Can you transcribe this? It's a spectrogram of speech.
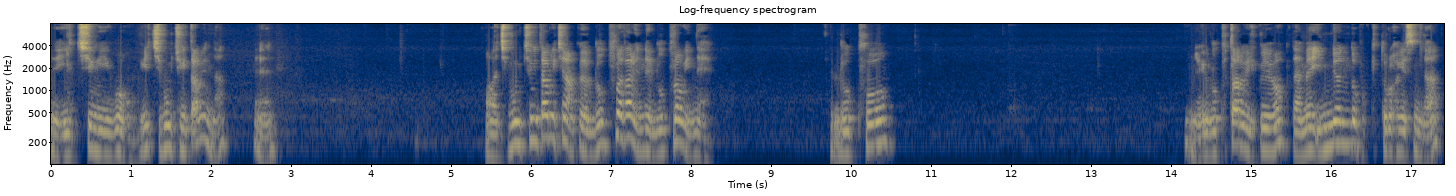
네, 2층이고 이 지붕층이 따로 있나? 예. 아, 지붕층이 따로 있진 않고요. 루프가 따로 있네. 루프라고 있네. 루프 네, 루프 따로 있고요. 그 다음에 인면도 복도록 하겠습니다.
